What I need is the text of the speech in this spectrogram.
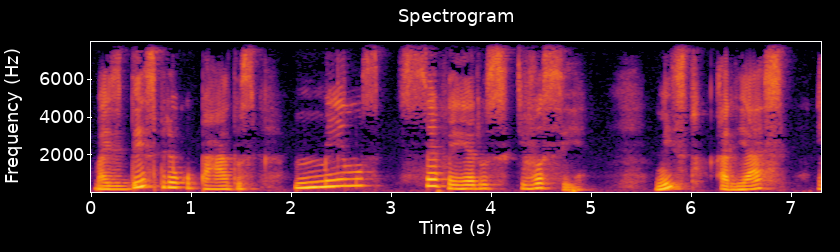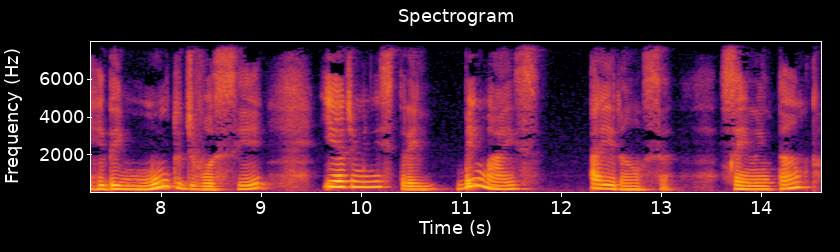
mais despreocupados, menos severos que você. Nisto, aliás, herdei muito de você e administrei bem mais a herança, sem, no entanto,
